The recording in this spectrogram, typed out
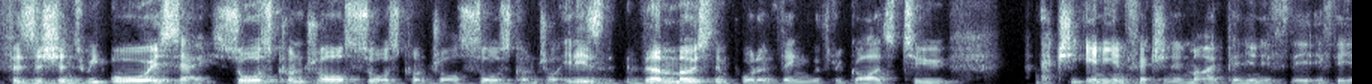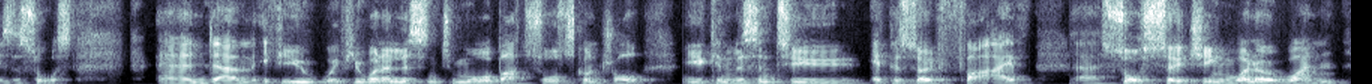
physicians, we always say source control, source control, source control. It is the most important thing with regards to actually any infection, in my opinion, if there, if there is a source. And um, if you if you want to listen to more about source control, you can listen to episode five, uh, source searching 101,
